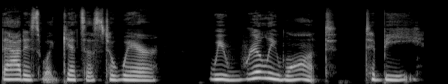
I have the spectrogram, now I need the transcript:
That is what gets us to where we really want to be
